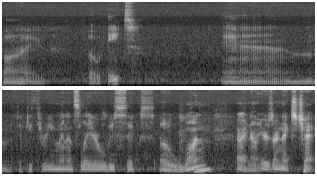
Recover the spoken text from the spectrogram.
5:08 and 53 minutes later will be 6:01. All right, now here's our next check.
